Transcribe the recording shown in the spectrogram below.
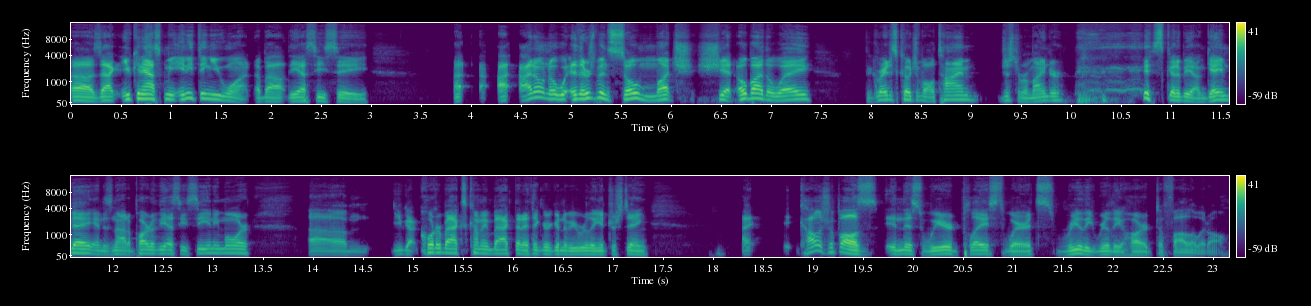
uh, Zach? You can ask me anything you want about the SEC. I, I, I don't know. There's been so much shit. Oh, by the way, the greatest coach of all time. Just a reminder, is going to be on game day and is not a part of the SEC anymore. Um, you've got quarterbacks coming back that I think are going to be really interesting. I, college football is in this weird place where it's really, really hard to follow it all.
